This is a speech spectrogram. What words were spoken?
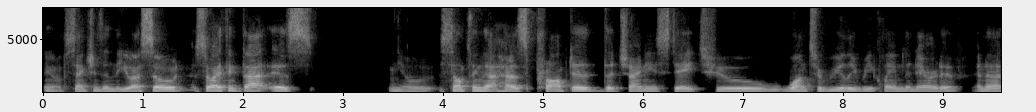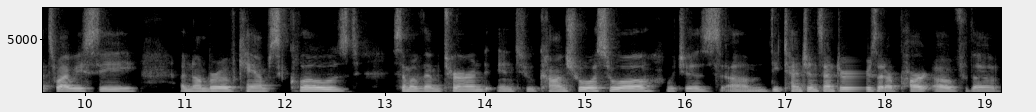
you know, sanctions in the US. So, so I think that is you know, something that has prompted the Chinese state to want to really reclaim the narrative. And that's why we see a number of camps closed, some of them turned into kanshousuo, which is um, detention centers that are part of the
